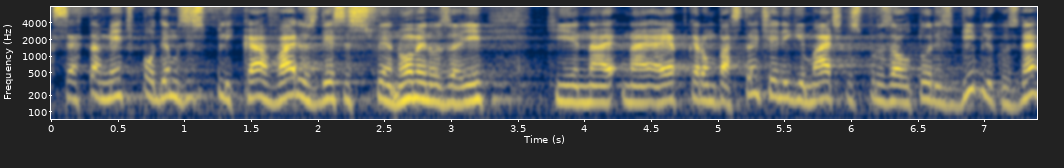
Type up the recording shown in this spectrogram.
certamente podemos explicar vários desses fenômenos aí que na, na, época eram bastante enigmáticos para os autores bíblicos, né?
